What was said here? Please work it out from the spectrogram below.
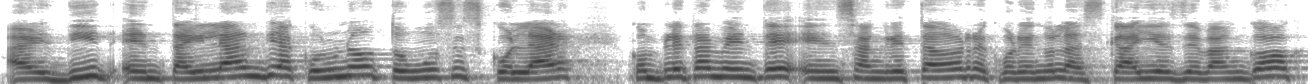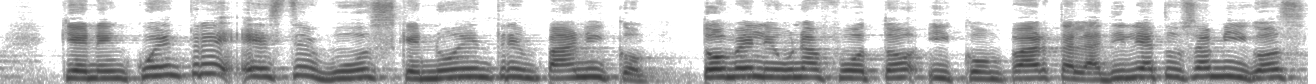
Are Dead en Tailandia con un autobús escolar completamente ensangretado recorriendo las calles de Bangkok. Quien encuentre este bus que no entre en pánico, tómele una foto y compártala. Dile a tus amigos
